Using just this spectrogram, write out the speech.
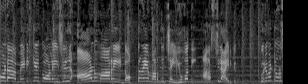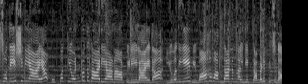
കോഴിക്കോട് മെഡിക്കൽ കോളേജിൽ ആളുമാറി ഡോക്ടറെ മർദ്ദിച്ച യുവതി അറസ്റ്റിലായിരിക്കുന്നു. കുരുവട്ടൂർ സ്വദേശിനിയായ മുപ്പത്തിയൊൻപതുകാരിയാണ് പിടിയിലായത്. യുവതിയെ വിവാഹ വാഗ്ദാനം നൽകി കബളിപ്പിച്ചത്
